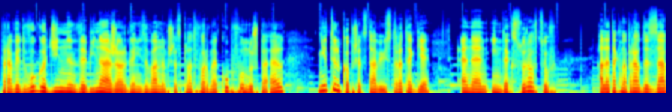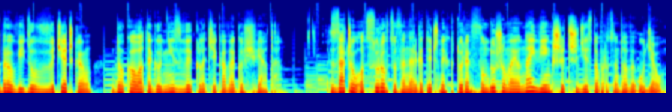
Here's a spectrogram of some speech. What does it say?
prawie dwugodzinnym webinarze organizowanym przez platformę kupfundusz.pl nie tylko przedstawił strategię NN Indeks Surowców, ale tak naprawdę zabrał widzów w wycieczkę dookoła tego niezwykle ciekawego świata. Zaczął od surowców energetycznych, które w funduszu mają największy 30% udział.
